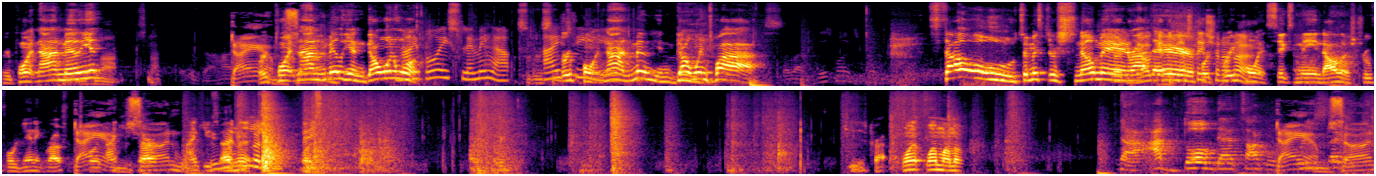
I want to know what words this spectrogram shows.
3.9 million. Damn, 3.9 son. million going My once. boy slimming up. I see you. 3.9 million going twice. So to Mr. Snowman Look, right y'all get the there for station or not? 3.6 million dollars. Truth Organic Grocery Store. Thank you, sir. son. Thank you We so much. to the- Jesus Christ. One, one moment. Nah, I dogged that taco. Damn, son.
